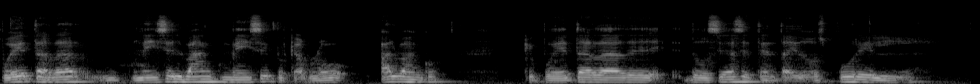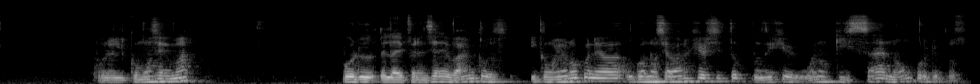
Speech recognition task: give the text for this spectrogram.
puede tardar, me dice el banco, me dice, porque habló al banco, que puede tardar de 12 a 72 por el, por el, ¿cómo se llama? Por la diferencia de bancos. Y como yo no conocía, a Banjército, pues dije, bueno, quizá, ¿no? Porque pues,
